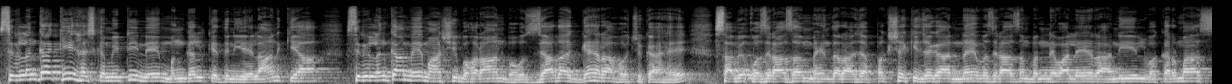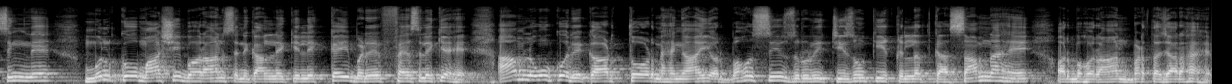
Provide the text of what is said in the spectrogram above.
श्रीलंका की हज कमेटी ने मंगल के दिन ये ऐलान किया, श्रीलंका में माशी बहरान बहुत ज़्यादा गहरा हो चुका है। सबक वज़ी अजम महेंद्र राजा पक्षे की जगह नए वज़ी अजम बनने वाले रानील वकरमा सिंह ने मुल्क को माशी बहरान से निकालने के लिए कई बड़े फैसले किए हैं। आम लोगों को रिकॉर्ड तोड़ महँगाई और बहुत सी ज़रूरी चीज़ों की किल्लत का सामना है और बहरान बढ़ता जा रहा है।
